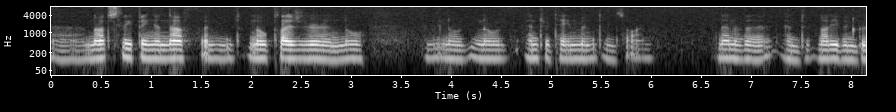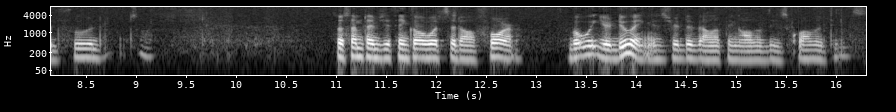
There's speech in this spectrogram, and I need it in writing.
uh, not sleeping enough and no pleasure and no, no, no entertainment and so on. None of the, and not even good food and so on. So sometimes you think, oh, what's it all for? But what you're doing is you're developing all of these qualities.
